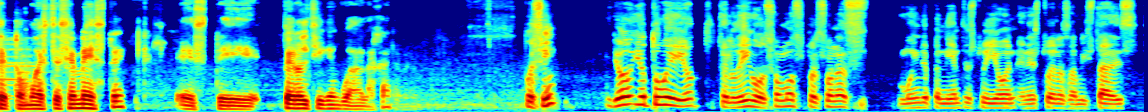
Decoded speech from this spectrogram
se tomó este semestre, este, pero él sigue en Guadalajara. Pues sí, yo, yo tuve, yo te lo digo, somos personas muy independientes tú y yo en, esto de las amistades.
